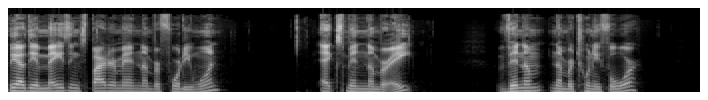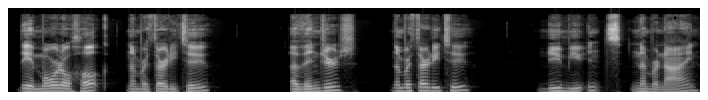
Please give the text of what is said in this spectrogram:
We have the Amazing Spider-Man number 41, X-Men number 8, Venom number 24, The Immortal Hulk number 32, Avengers. Number 32, New Mutants. Number 9,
